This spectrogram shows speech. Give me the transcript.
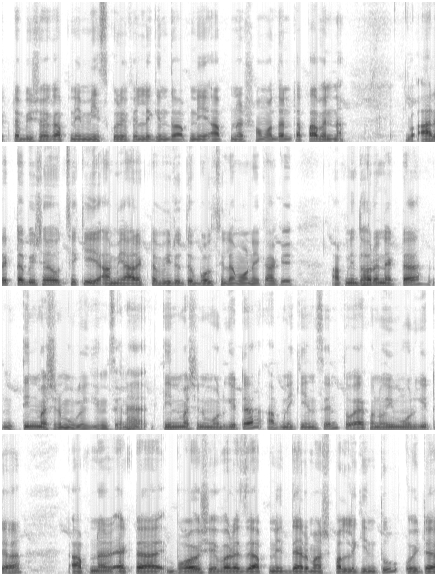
একটা বিষয় আপনি মিস করে ফেললে কিন্তু আপনি আপনার সমাধানটা পাবেন না। আরেকটা বিষয় হচ্ছে কি, আমি আরেকটা ভিডিওতে বলছিলাম অনেক আগে, আপনি ধরেন একটা তিন মাসের মুরগি কিনছেন হ্যাঁ? তিন মাসের মুরগিটা আপনি কিনছেন, তো এখন ওই মুরগিটা আপনার একটা বয়স এবারে যে আপনি দেড় মাস পারলে কিন্তু ওইটা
